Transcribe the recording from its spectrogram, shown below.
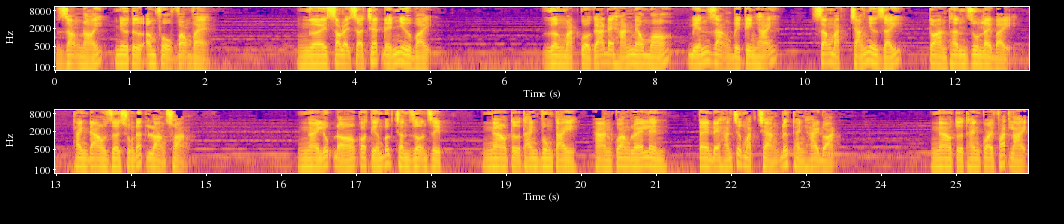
Giọng nói như từ âm phủ vọng về. Người sao lại sợ chết đến như vậy? Gương mặt của gã đại hán méo mó, Biến dạng vì kinh hãi. Sang mặt trắng như giấy, Toàn thân run lẩy bẩy, Thành đao rơi xuống đất loảng xoảng. Ngay lúc đó có tiếng bước chân rộn dịp Ngao tử thanh vung tay, Hàn quang lóe lên. Tên đại hán trước mặt chàng đứt thành hai đoạn. Ngao tử thanh quay phát lại.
